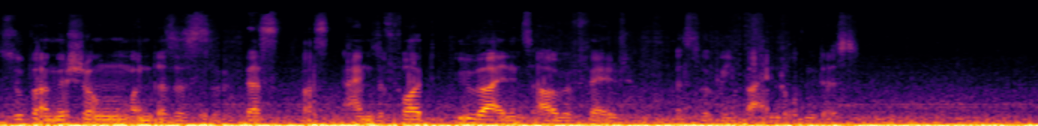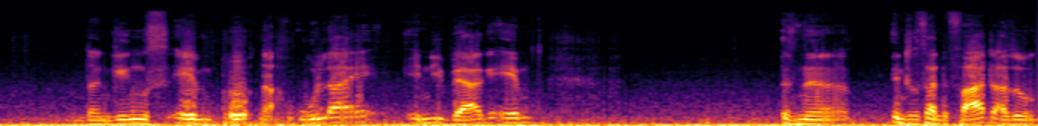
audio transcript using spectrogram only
super Mischung und das ist das, was einem sofort überall ins Auge fällt, was wirklich beeindruckend ist. Und dann ging es eben hoch nach Ulai in die Berge eben. Ist eine interessante Fahrt. Also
